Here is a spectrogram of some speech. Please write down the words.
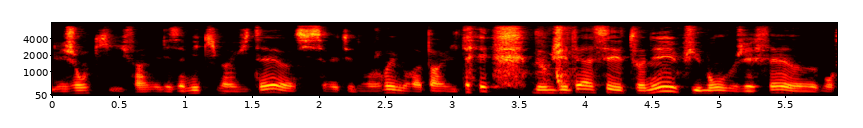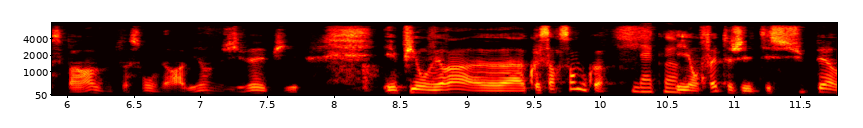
les gens qui, enfin les amis qui m'invitaient, euh, si ça avait été dangereux ils m'auraient pas invité. Donc j'étais assez étonné et puis bon j'ai fait euh, bon c'est pas grave de toute façon on verra bien, j'y vais et puis et puis on verra à quoi ça ressemble quoi. D'accord. Et en fait j'ai été super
